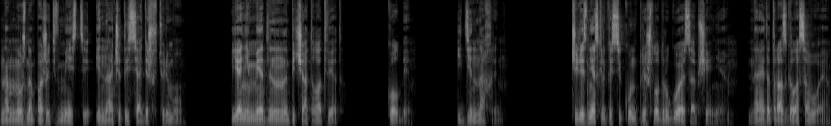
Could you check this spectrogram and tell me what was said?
нам нужно пожить вместе, иначе ты сядешь в тюрьму». Я немедленно напечатал ответ. «Колби, иди нахрен». Через несколько секунд пришло другое сообщение, на этот раз голосовое.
